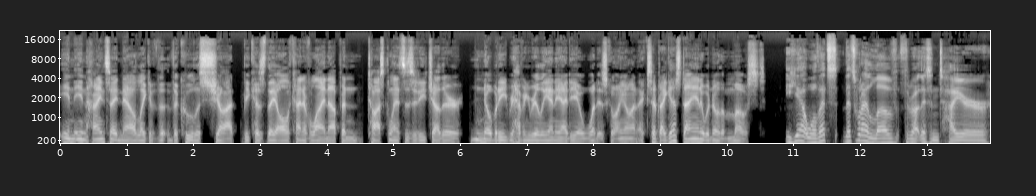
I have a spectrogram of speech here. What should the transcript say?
in in hindsight now like the the coolest shot because they all kind of line up and toss glances at each other, nobody having really any idea what is going on, except I guess Diana would know the most. Yeah, well that's that's what I love throughout this entire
